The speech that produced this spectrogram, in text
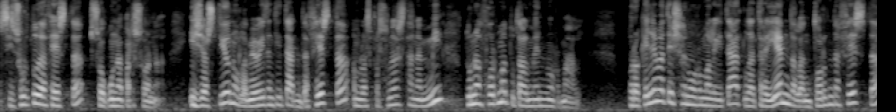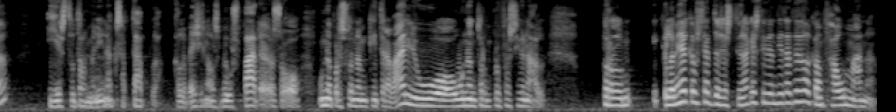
si surto de festa, sóc una persona i gestiono la meva identitat de festa amb les persones que estan amb mi d'una forma totalment normal. Però aquella mateixa normalitat la traiem de l'entorn de festa i és totalment inacceptable que la vegin els meus pares o una persona amb qui treballo o un entorn professional. Però la meva capacitat de gestionar aquesta identitat és el que em fa humana.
